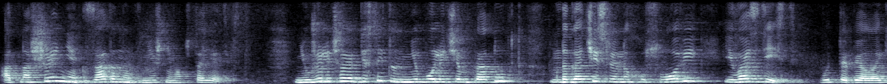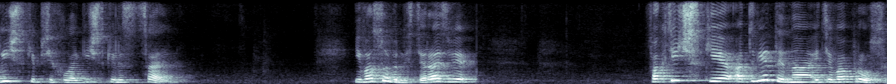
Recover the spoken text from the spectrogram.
отношения к заданным внешним обстоятельствам? Неужели человек действительно не более чем продукт многочисленных условий и воздействий, будь то биологические, психологические или социальные. И в особенности, разве фактические ответы на эти вопросы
